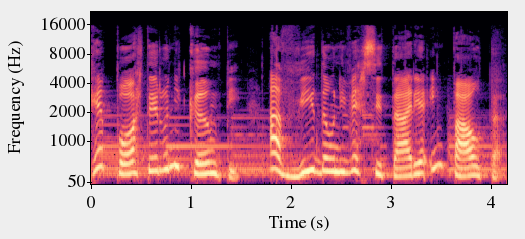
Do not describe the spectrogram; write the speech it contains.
Repórter Unicamp. A vida universitária em pauta.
